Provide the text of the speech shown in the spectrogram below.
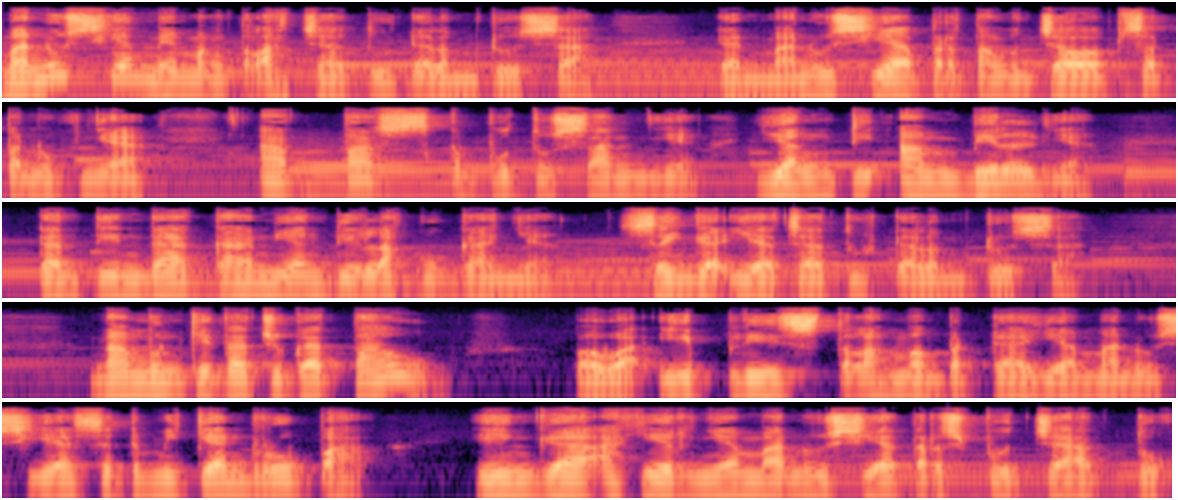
Manusia memang telah jatuh dalam dosa, dan manusia bertanggung jawab sepenuhnya atas keputusannya yang diambilnya dan tindakan yang dilakukannya sehingga ia jatuh dalam dosa. Namun kita juga tahu bahwa iblis telah memperdaya manusia sedemikian rupa hingga akhirnya manusia tersebut jatuh.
